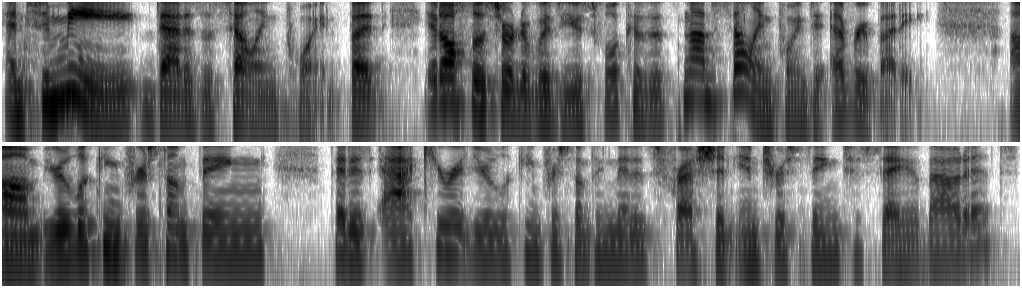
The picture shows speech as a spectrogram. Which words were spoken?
And to me, that is a selling point. But it also sort of was useful because it's not a selling point to everybody. Um, you're looking for something that is accurate, you're looking for something that is fresh and interesting to say about it.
